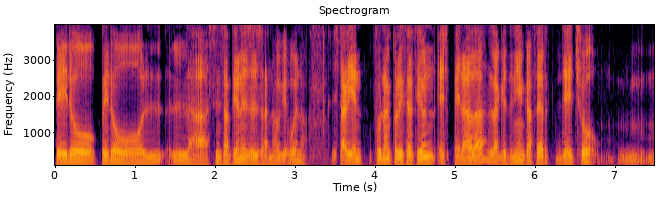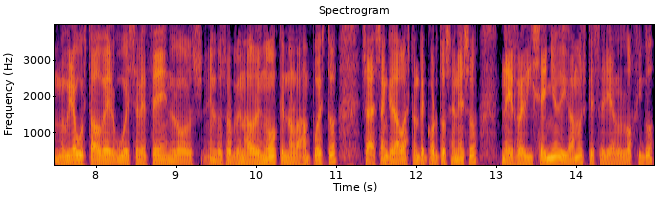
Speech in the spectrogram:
Pero, pero la sensación es esa, ¿no? Que bueno, está bien, fue una actualización esperada, la que tenían que hacer. De hecho, me hubiera gustado ver USB-C en los, en los ordenadores nuevos, que no los han puesto. O sea, se han quedado bastante cortos en eso. No hay rediseño, digamos, que sería lo lógico.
